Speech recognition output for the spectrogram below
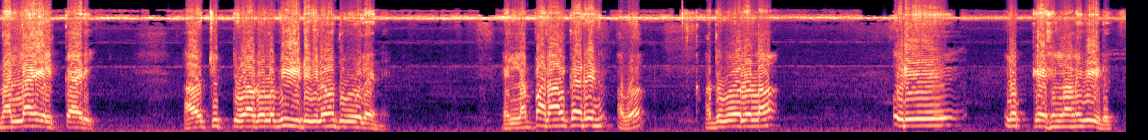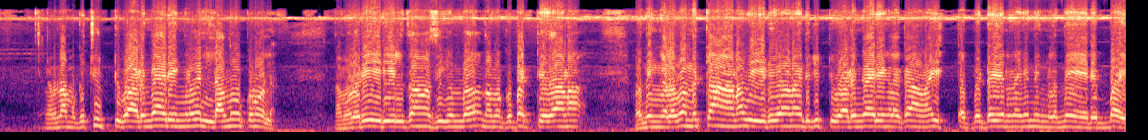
നല്ല അയൽക്കാരി. ആ ചുറ്റുപാടുള്ള വീടുകളും അതുപോലെ തന്നെ. എല്ലാം പല ആൾക്കാരാണ് അപ്പോൾ അതുപോലുള്ള ഒരു ലൊക്കേഷനിലാണ് വീട്. അപ്പോൾ നമുക്ക് ചുറ്റുപാടും കാര്യങ്ങളും എല്ലാം നോക്കണമല്ലോ. നമ്മളൊരു ഏരിയയിൽ താമസിക്കുമ്പോൾ നമുക്ക് പറ്റിയതാണ്. അപ്പോൾ നിങ്ങൾ വന്ന് കാണാം വീട് കാണാൻ അതിന്റെ ചുറ്റുപാടും കാര്യങ്ങളൊക്കെ കാണാൻ ഇഷ്ടപ്പെട്ട് കഴിഞ്ഞിട്ടുണ്ടെങ്കിൽ നിങ്ങൾ നേരെ ബൈ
